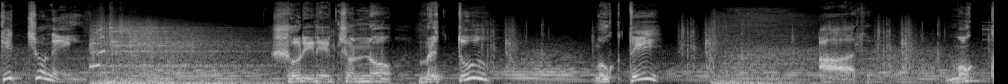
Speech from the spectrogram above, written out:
কিচ্ছু নেই। শরীরের জন্য মৃত্যু মুক্তি আর মোক্ষ।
